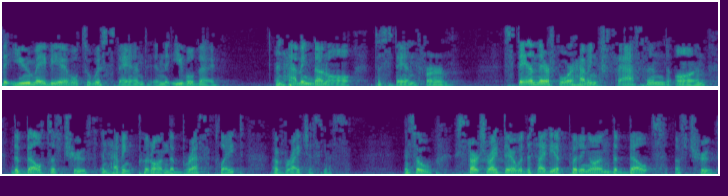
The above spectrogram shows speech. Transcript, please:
that you may be able to withstand in the evil day, and having done all, to stand firm. Stand therefore, having fastened on the belt of truth and having put on the breastplate of righteousness. And so starts right there with this idea of putting on the belt of truth.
